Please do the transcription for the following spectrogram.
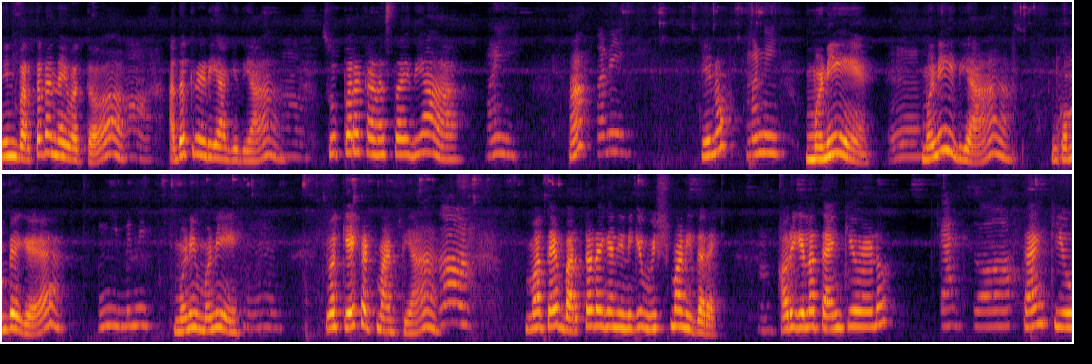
ನಿನ್ ಬರ್ತಡೇನ ಇವತ್ತು? ಅದಕ್ಕೆ ರೆಡಿ ಆಗಿದ್ಯಾ? ಸೂಪರಾಗಿ ಕಾಣಿಸ್ತಾ ಇದೆಯಾ? ಏನು? ಮಣಿ. ಮಣಿ ಇದೆಯಾ? ಗೊಂಬೆಗೆ? ಮಣಿ ಮಣಿ. ಇವಾಗ ಕೇಕ್ ಕಟ್ ಮಾಡ್ತೀಯಾ? ಮತ್ತೆ ಬರ್ತಡೆಗೆ ನಿನಗೆ ವಿಶ್ ಮಾಡಿದ್ದಾರೆ. ಅವರಿಗೆಲ್ಲ ಥ್ಯಾಂಕ್ ಯು ಹೇಳು. ಥ್ಯಾಂಕ್ ಯು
